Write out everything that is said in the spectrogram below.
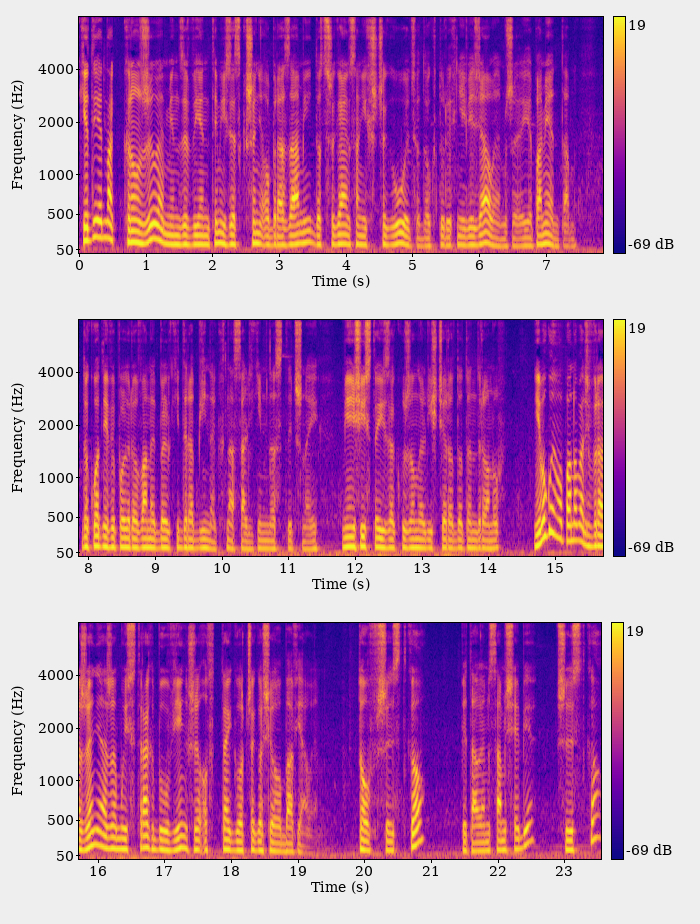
Kiedy jednak krążyłem między wyjętymi ze skrzyni obrazami, dostrzegając na nich szczegóły, co do których nie wiedziałem, że je pamiętam, dokładnie wypolerowane belki drabinek na sali gimnastycznej, mięsiste i zakurzone liście rododendronów, nie mogłem opanować wrażenia, że mój strach był większy od tego, czego się obawiałem. To wszystko? Pytałem sam siebie. Wszystko?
